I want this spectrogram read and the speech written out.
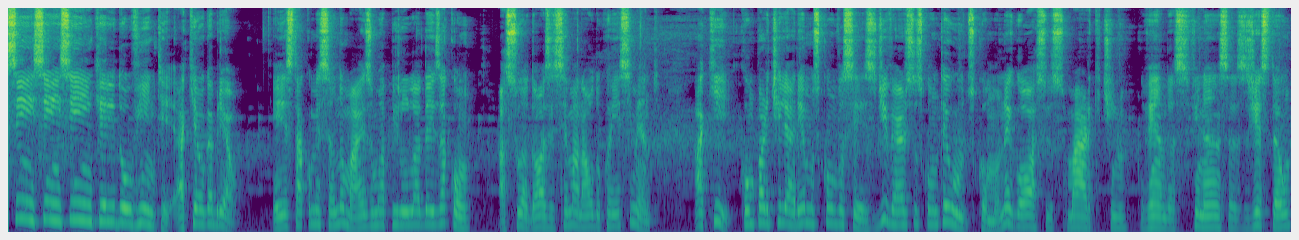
Sim, sim, sim, querido ouvinte, aqui é o Gabriel. E está começando mais uma Pílula da Isacom, a sua dose semanal do conhecimento. Aqui compartilharemos com vocês diversos conteúdos como negócios, marketing, vendas, finanças, gestão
